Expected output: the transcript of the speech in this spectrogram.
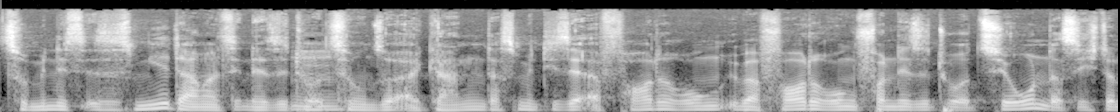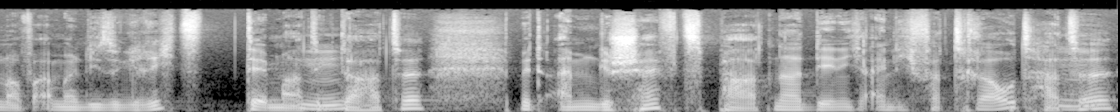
zumindest ist es mir damals in der Situation mhm. so ergangen, dass mit dieser Erforderung, Überforderung von der Situation, dass ich dann auf einmal diese Gerichtsthematik mhm. da hatte, mit einem Geschäftspartner, den ich eigentlich vertraut hatte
